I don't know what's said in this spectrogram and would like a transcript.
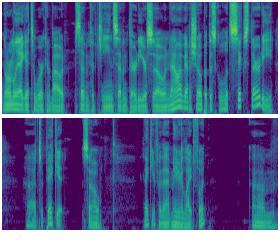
normally I get to work at about 7.15, 7.30 or so, and now I've got to show up at the school at 6.30 uh, to pick it. So thank you for that, Mayor Lightfoot. Um,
